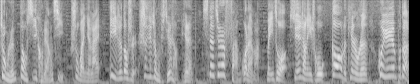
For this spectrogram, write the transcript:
众人倒吸一口凉气，数百年来一直都是世界政府悬赏别人，现在居然反过来嘛？没错，悬赏一出，高傲的天龙人会源源不断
